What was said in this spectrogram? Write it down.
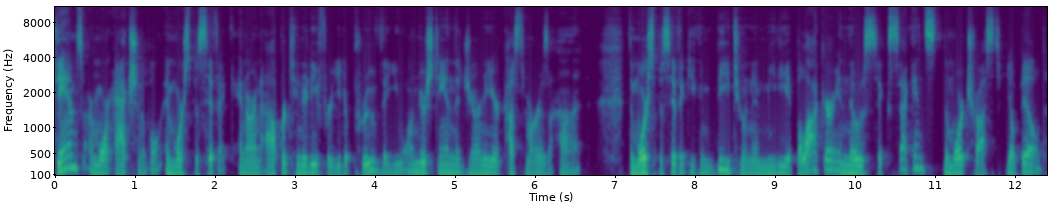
Dams are more actionable and more specific and are an opportunity for you to prove that you understand the journey your customer is on. The more specific you can be to an immediate blocker in those six seconds, the more trust you'll build.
